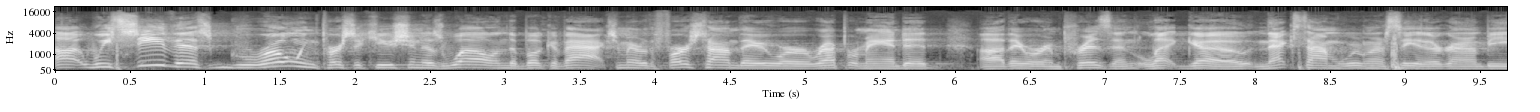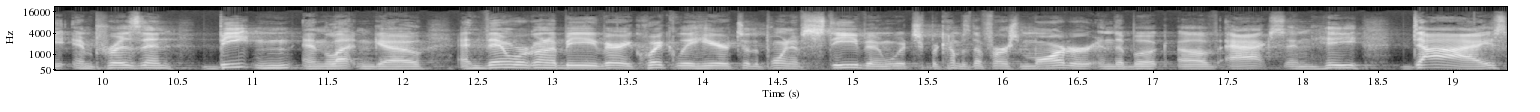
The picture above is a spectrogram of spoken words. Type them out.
Uh, we see this growing persecution as well in the book of Acts. Remember, the first time they were reprimanded, uh, they were imprisoned, let go. Next time we're going to see they're going to be imprisoned, beaten, and let go. And then we're going to be very quickly here to the point of Stephen, which becomes the first martyr in the book of Acts, and he dies.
